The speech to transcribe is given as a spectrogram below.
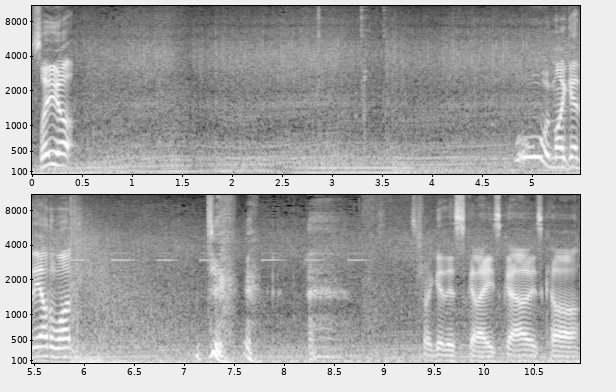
See ya. Oh, it might get the other one. Let's try and get this guy. He's got out of his car.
